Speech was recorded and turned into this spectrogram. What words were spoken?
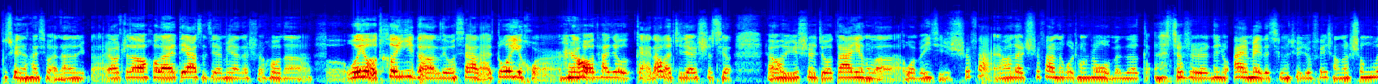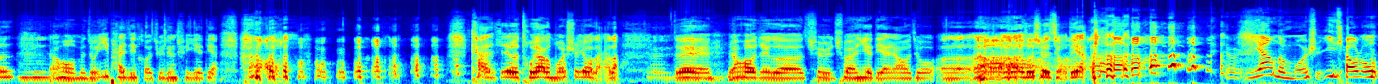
不确定他喜欢男的女的。然后直到后来第二次见面的时候呢，我有特意的留下来多一会儿，然后他就改到了这件事情，然后于是就答应了我们一起去吃饭。然后在吃饭的过程中，我们的感 就是那种暧昧的情绪就非常的升温，然后我们就一拍即合，决定去夜店。看这个同样的模式又来了，对，然后这个去去完夜店，然后就呃，然后就去酒店。就是一样的模式，一条龙。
